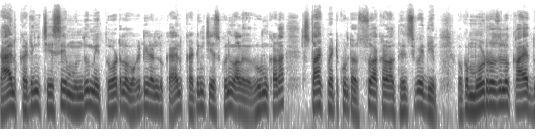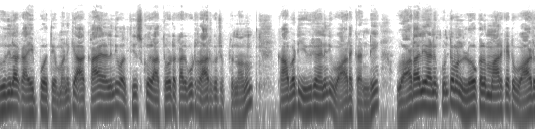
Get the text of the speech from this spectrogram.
కాయలు కటింగ్ చేసే ముందు మీ తోటలో ఒకటి రెండు కాయలు కటింగ్ చేసుకొని వాళ్ళ రూమ్ కాడ స్టాక్ పెట్టుకుంటారు. సో అక్కడ వాళ్ళు తెలిసిపోయింది. ఒక మూడు రోజుల్లో కాయ దూదిలాగా అయిపోతే మనకి ఆ కాయలు అనేది వాళ్ళు తీసుకుని ఆ తోటకాడ కూడా రారుగా చెప్తున్నాను. కాబట్టి యూరియా అనేది వాడకండి. వాడాలి అనుకుంటే మనం లోకల్ మార్కెట్ వాడు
